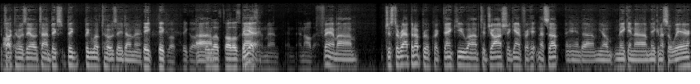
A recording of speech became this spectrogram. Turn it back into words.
We all talk that. to Jose all the time. Big, big, big love to Jose down there. Big, big love, big love, um, big love to all those guys, yeah. and man, and, and all that. Fam, um, just to wrap it up real quick, thank you um, to Josh again for hitting us up and um, you know making uh, making us aware.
